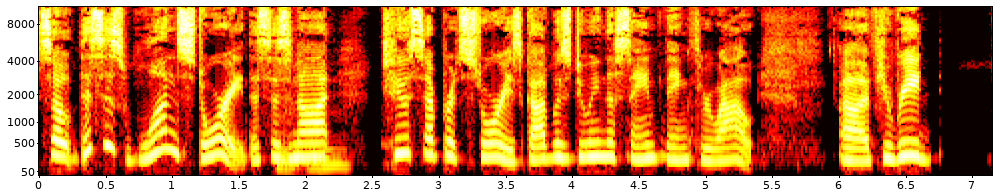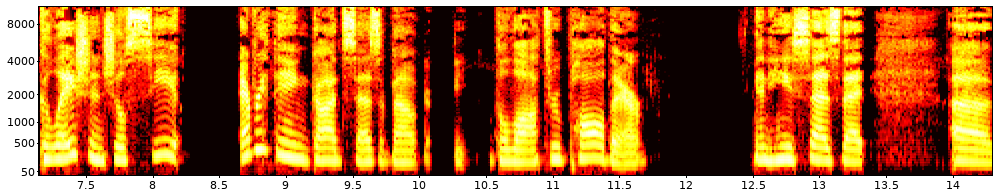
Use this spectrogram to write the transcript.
So this is one story. This is mm-hmm. not two separate stories. God was doing the same thing throughout. Uh, if you read Galatians, you'll see everything God says about the law through Paul there. And he says that uh,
